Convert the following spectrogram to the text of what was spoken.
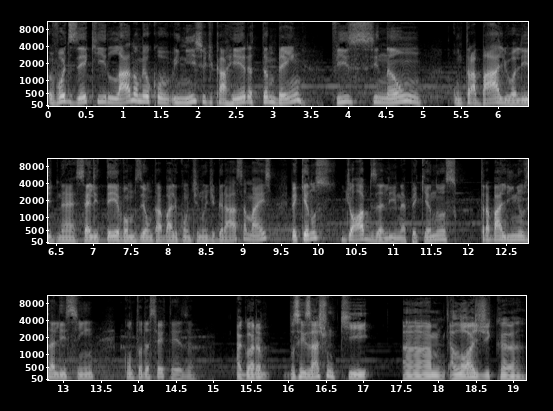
Vou dizer que lá no meu início de carreira também fiz, se não um trabalho ali, né? CLT, vamos dizer, um trabalho contínuo de graça, mas pequenos jobs ali, né? Pequenos trabalhinhos ali, sim, com toda certeza. Agora, vocês acham que a, a lógica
